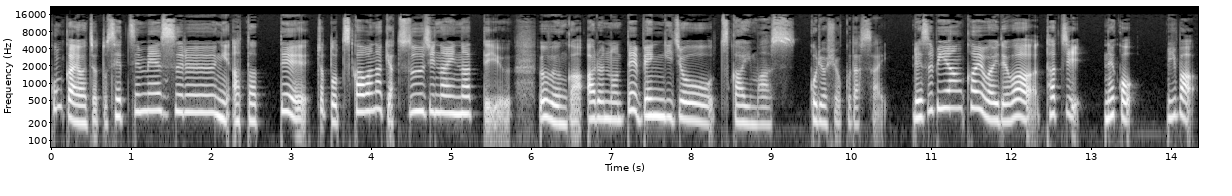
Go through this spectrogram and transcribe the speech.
今回はちょっと説明するにあたって、ちょっと使わなきゃ通じないなっていう部分があるので、便宜上使います。ご了承ください。レズビアン界隈では、立ち、猫、リバ、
